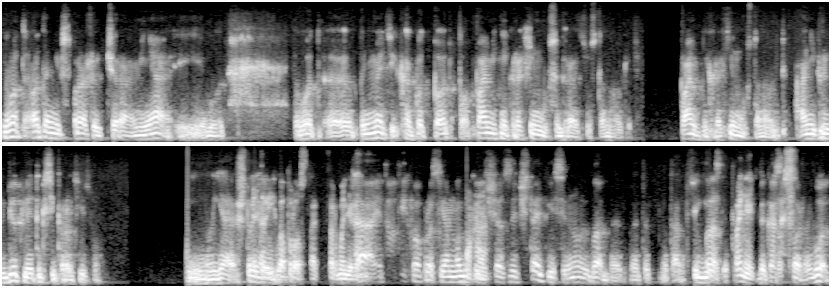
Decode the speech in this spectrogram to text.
Ну вот, вот они спрашивают вчера меня, и вот вот, э, понимаете, как вот памятник Рахиму собираются устанавливать памятник Рахиму устанавливать. А не приведет ли это к сепаратизму? Ну, я, что это я их могу... вопрос, так формулирован. Да, это вот их вопрос. Я могу ага. сейчас зачитать, если, ну, ладно, это ну, там все есть. Ладно, понять. Доказать сложно. Вот.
